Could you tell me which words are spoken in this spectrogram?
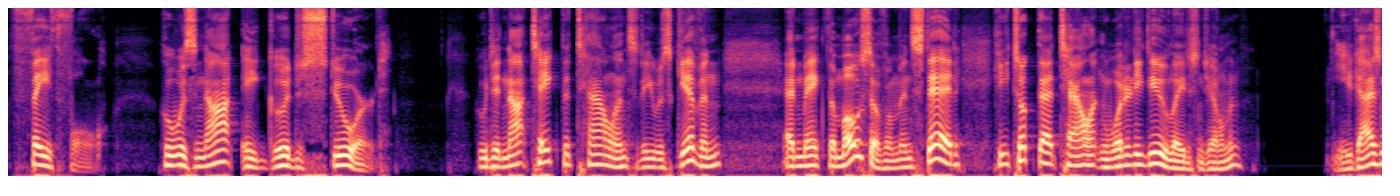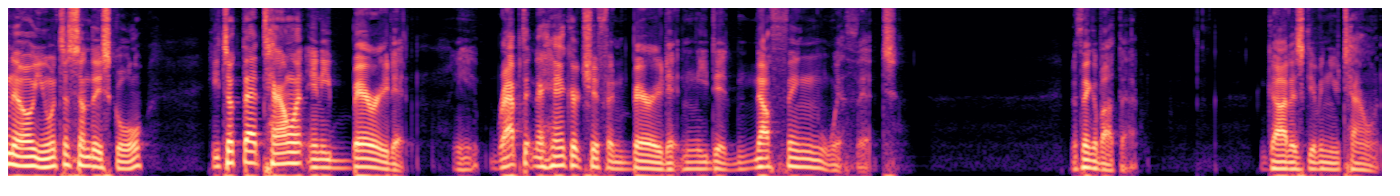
faithful, who was not a good steward, who did not take the talents that he was given and make the most of them. Instead, he took that talent and what did he do, ladies and gentlemen? You guys know, you went to Sunday school. He took that talent and he buried it. He wrapped it in a handkerchief and buried it, and he did nothing with it. Now think about that. God has given you talent.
